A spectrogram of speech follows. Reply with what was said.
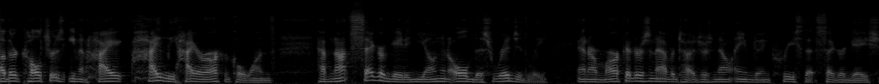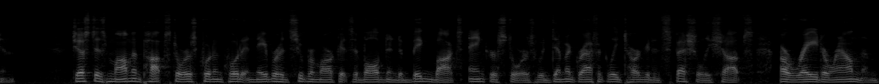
Other cultures, even high, highly hierarchical ones, have not segregated young and old this rigidly, and our marketers and advertisers now aim to increase that segregation. Just as mom and pop stores, quote unquote, and neighborhood supermarkets evolved into big box anchor stores with demographically targeted specialty shops arrayed around them,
